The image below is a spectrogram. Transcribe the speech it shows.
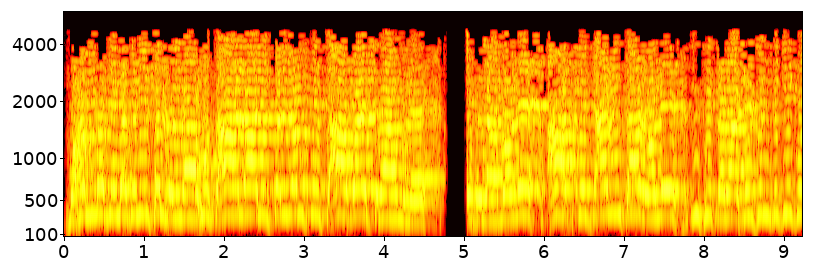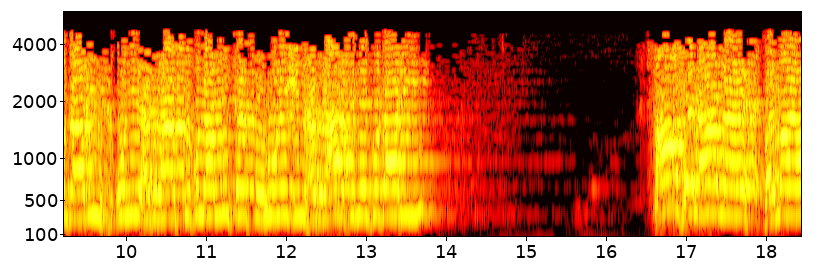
محمد مدنی صلی اللہ تعالی علیہ وسلم کے صحابہ کرام نے غلاموں نے آپ کے جانکاروں نے اسی طرح سے زندگی گزاری، انہی حضرات کی غلامی کرتے ہوئے ان حضرات نے گزاری۔ صاف اعلان ہے، فرمایا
